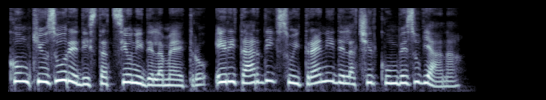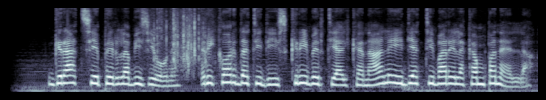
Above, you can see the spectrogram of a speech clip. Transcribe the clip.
con chiusure di stazioni della metro e ritardi sui treni della circumvesuviana. Grazie per la visione. Ricordati di iscriverti al canale e di attivare la campanella.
